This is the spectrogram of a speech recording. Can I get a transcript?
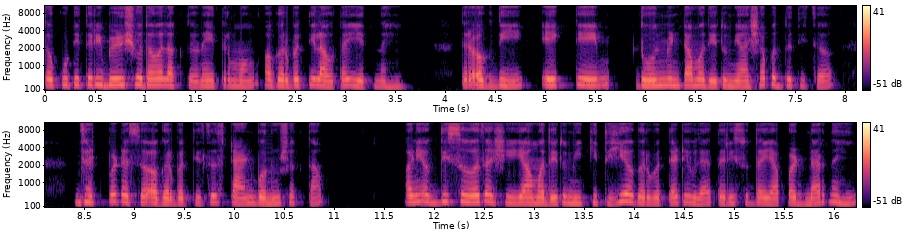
तर कुठेतरी बीळ शोधावं लागतं नाहीतर मग अगरबत्ती लावता येत नाही. तर अगदी एक ते दोन मिनटामध्ये तुम्ही अशा पद्धतीचं झटपट असं अगरबत्तीचं स्टँड बनवू शकता. आणि अगदी सहज अशी यामध्ये तुम्ही कितीही अगरबत्त्या ठेवल्या तरीसुद्धा या पडणार नाही.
